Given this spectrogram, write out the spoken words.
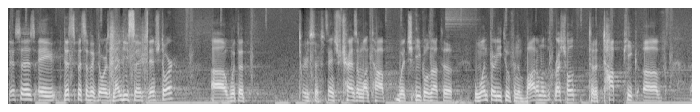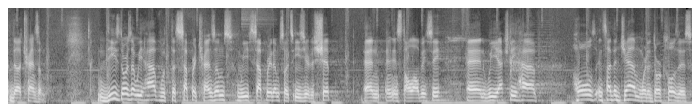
This is a, this specific door is a 96 inch door uh, with a 36 inch transom on top, which equals out to 132 from the bottom of the threshold to the top peak of the transom. These doors that we have with the separate transoms, we separate them so it's easier to ship and, and install obviously. And we actually have holes inside the jamb where the door closes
